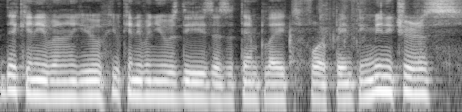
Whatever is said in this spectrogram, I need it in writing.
they can even you you can even use these as a template for painting miniatures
